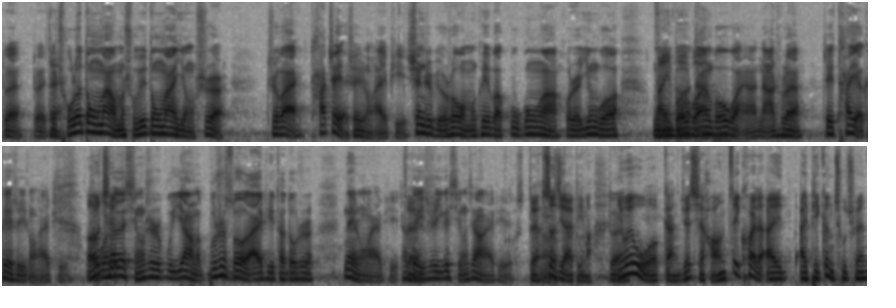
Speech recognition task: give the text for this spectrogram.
对对，对。这除了动漫，我们属于动漫影视之外，它这也是一种 IP。甚至比如说，我们可以把故宫啊，或者英国那大英博物馆。个大英博物馆啊拿出来，这它也可以是一种 IP。而且它的形式是不一样的，不是所有的 IP 它都是内容 IP，它可以是一个形象 IP。对啊，设计 IP 嘛，对。因为我感觉起来好像这块的 I IP 更出圈，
